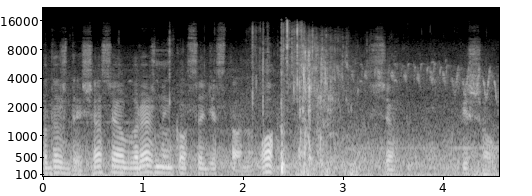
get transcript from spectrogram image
подожди. Зараз я обережненько все дістану. О! Все, пішов.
